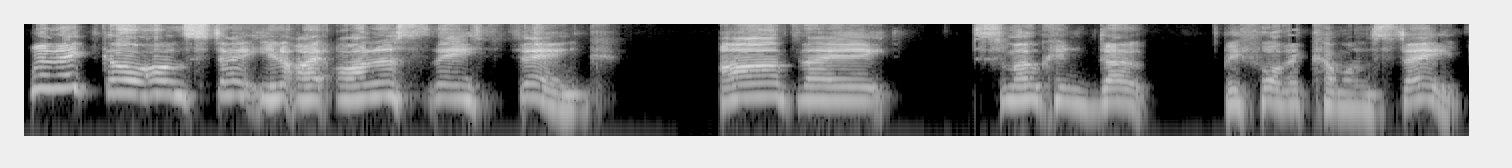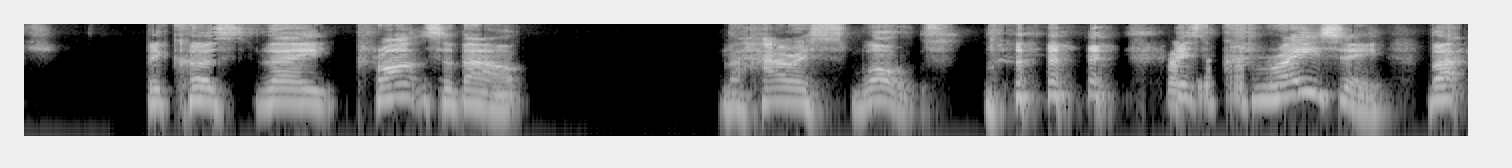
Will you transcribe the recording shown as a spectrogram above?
when they go on stage. You know, I honestly think are they smoking dope before they come on stage because they prance about the Harris waltz it's crazy. But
